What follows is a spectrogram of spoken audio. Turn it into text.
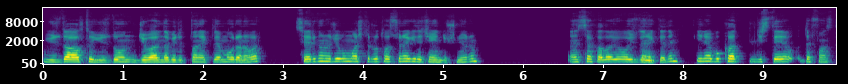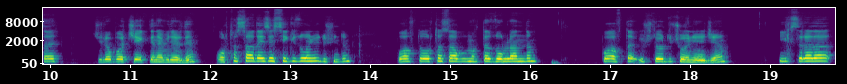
%6, %10 civarında bir Rıdvan ekleme oranı var. Sergen Hoca bu maçta rotasyona gideceğini düşünüyorum. En Sakala'yı o yüzden ekledim. Yine bu kat listeye defansta Cilobocci eklenebilirdi. Orta sahada ise 8 oyuncu düşündüm. Bu hafta orta saha bulmakta zorlandım. Bu hafta 3-4-3 oynayacağım. İlk sırada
